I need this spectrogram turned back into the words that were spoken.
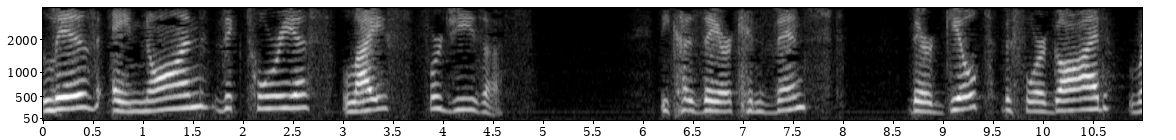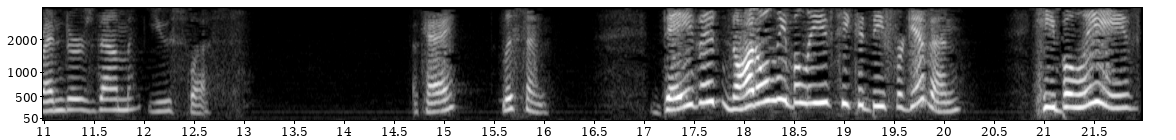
Live a non-victorious life for Jesus because they are convinced their guilt before God renders them useless. Okay? Listen. David not only believed he could be forgiven, he believed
